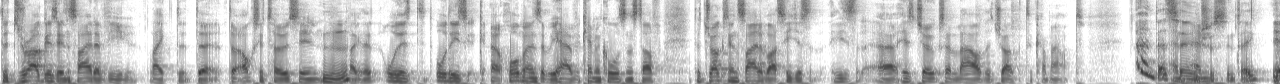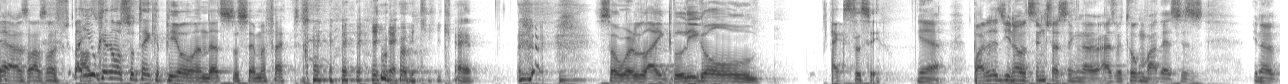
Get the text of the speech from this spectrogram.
the drug is inside of you, like the the, the oxytocin, like the, all these all these uh, hormones that we have, chemicals and stuff. The drugs inside of us. He just his uh, his jokes allow the drug to come out. And that's an and- interesting thing. Yeah, I was, I was, I was, But you can also take a pill, and that's the same effect. yeah, you can. so we're like legal ecstasy. Yeah, but you know, it's interesting though. As we're talking about this, is you know,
